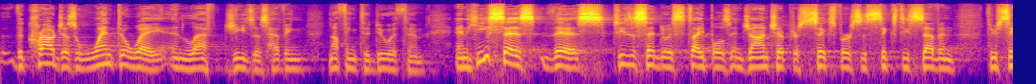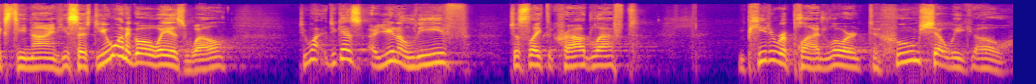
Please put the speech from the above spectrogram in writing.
the crowd just went away and left Jesus, having nothing to do with him. And he says this Jesus said to his disciples in John chapter 6, verses 67 through 69, he says, Do you want to go away as well? Do you, want, do you guys, are you going to leave just like the crowd left? And Peter replied, Lord, to whom shall we go?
